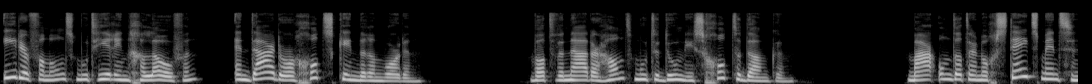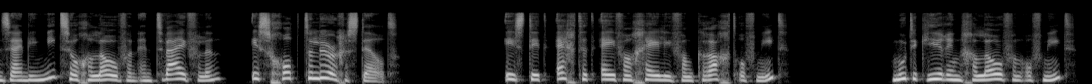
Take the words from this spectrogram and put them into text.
Ieder van ons moet hierin geloven en daardoor Gods kinderen worden. Wat we naderhand moeten doen is God te danken. Maar omdat er nog steeds mensen zijn die niet zo geloven en twijfelen, is God teleurgesteld. Is dit echt het evangelie van kracht of niet? Moet ik hierin geloven of niet?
